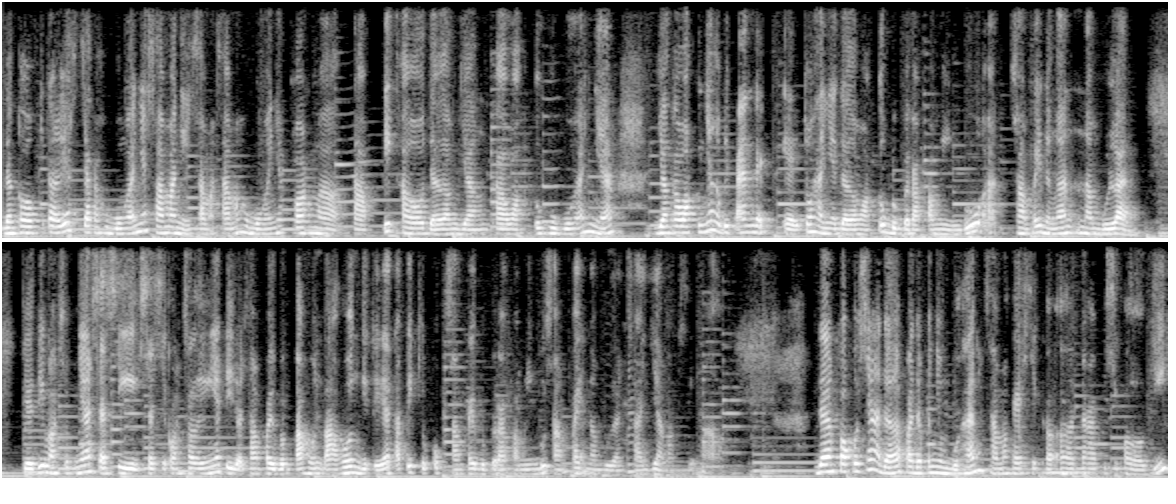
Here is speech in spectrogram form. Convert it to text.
Dan kalau kita lihat secara hubungannya sama nih, sama-sama hubungannya formal. Tapi kalau dalam jangka waktu hubungannya, jangka waktunya lebih pendek, yaitu hanya dalam waktu beberapa minggu sampai dengan enam bulan. Jadi maksudnya sesi sesi konselingnya tidak sampai bertahun-tahun gitu ya, tapi cukup sampai beberapa minggu sampai enam bulan saja maksimal. Dan fokusnya adalah pada penyembuhan sama kayak psiko, uh, terapi psikologi,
